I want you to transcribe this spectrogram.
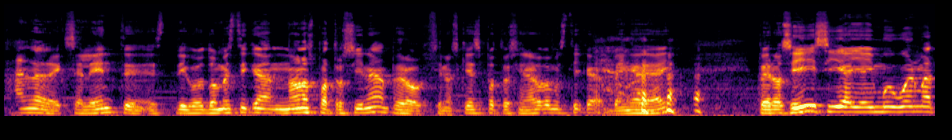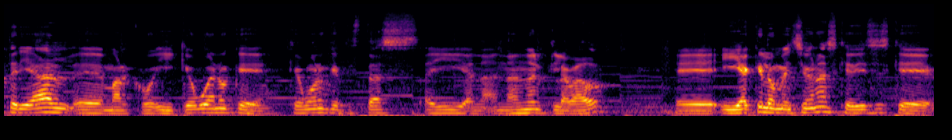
Ándale, excelente. digo, Doméstica no nos patrocina, pero si nos quieres patrocinar Doméstica, venga de ahí. pero sí, sí, ahí hay muy buen material, eh, Marco. Y qué bueno que, qué bueno que te estás ahí andando el clavado. Eh, y ya que lo mencionas, que dices que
